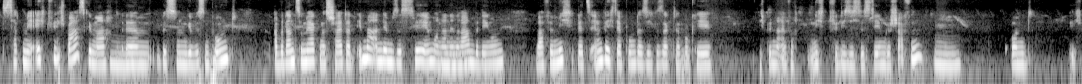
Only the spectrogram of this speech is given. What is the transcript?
Das hat mir echt viel Spaß gemacht, mhm. ähm, bis zu einem gewissen Punkt. Aber dann zu merken, es scheitert immer an dem System und an den mhm. Rahmenbedingungen, war für mich letztendlich der Punkt, dass ich gesagt habe, okay, ich bin einfach nicht für dieses System geschaffen. Mhm. Und ich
